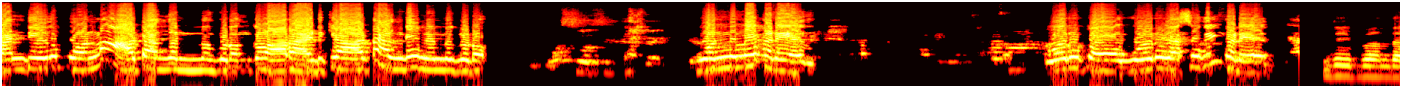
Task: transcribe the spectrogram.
வண்டி எதுவும் போனா ஆட்டோ அங்க நின்னுக்கிடும் இங்க வர அடிக்க ஆட்டோ அங்கேயே நின்னுக்கிடும் ஒண்ணுமே கிடையாது. ஒரு ஒரு வசதியும் கிடையாது. இந்த இப்ப இந்த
